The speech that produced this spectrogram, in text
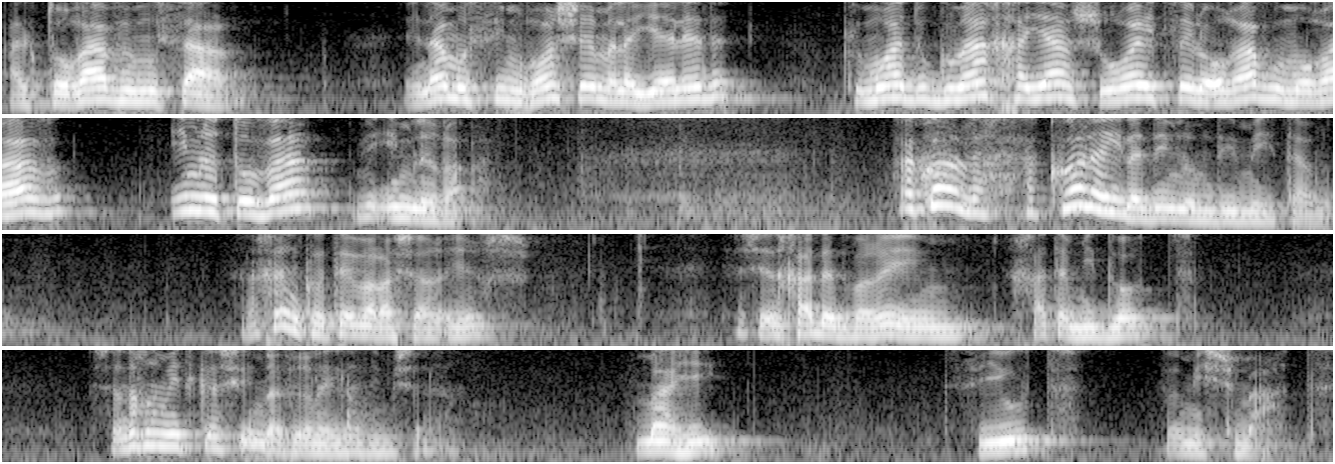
על תורה ומוסר, אינם עושים רושם על הילד כמו הדוגמה החיה שהוא רואה אצל הוריו ומוריו אם לטובה ואם לרעה. הכל, הכל הילדים לומדים מאיתנו. לכן כותב הרש"ר הירש, יש אחד הדברים, אחת המידות, שאנחנו מתקשים להעביר לילדים שלנו. מהי? ציות ומשמעת.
